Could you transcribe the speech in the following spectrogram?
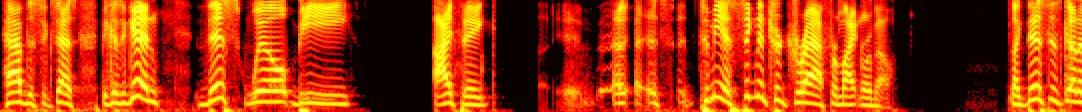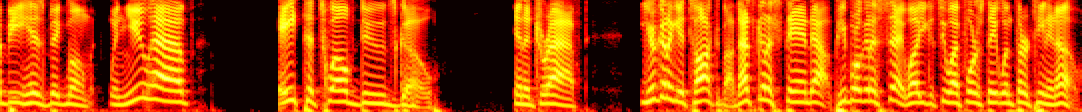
have the success because again, this will be, I think, uh, uh, it's to me a signature draft for Mike Norvell. Like this is going to be his big moment when you have eight to twelve dudes go in a draft. You're going to get talked about. That's going to stand out. People are going to say, "Well, you can see why Florida State went 13 and 0.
